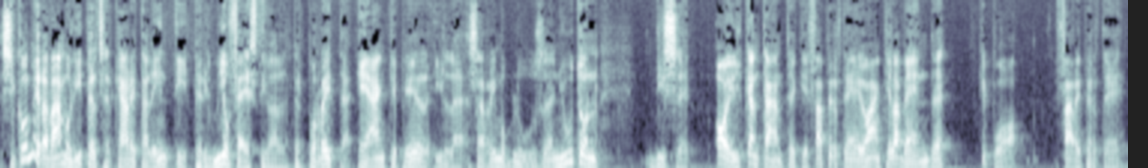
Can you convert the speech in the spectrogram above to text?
Siccome eravamo lì per cercare talenti per il mio festival, per Porretta e anche per il Sanremo Blues, Newton disse: Ho il cantante che fa per te e ho anche la band che può fare per te.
